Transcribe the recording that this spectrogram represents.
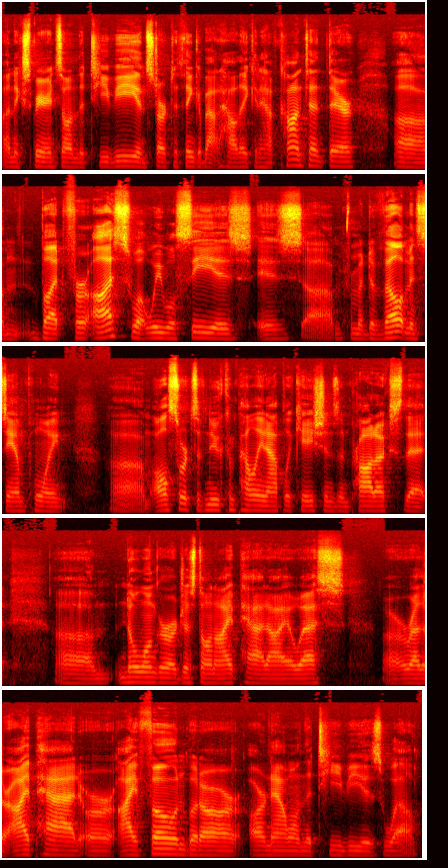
an experience on the TV and start to think about how they can have content there. Um, but for us, what we will see is is um, from a development standpoint, um, all sorts of new compelling applications and products that um, no longer are just on iPad, iOS, or rather iPad or iPhone, but are, are now on the TV as well.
